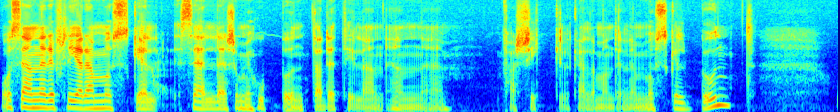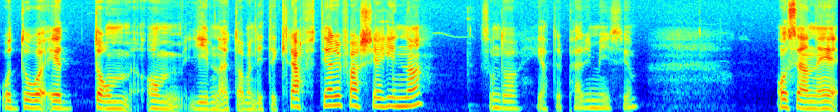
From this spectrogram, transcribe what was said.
Och sen är det flera muskelceller som är hopbuntade till en, en eh, fascikel kallar man det, eller en muskelbunt. Och då är de omgivna av en lite kraftigare fasciahinna. Som då heter perimysium. Och sen är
